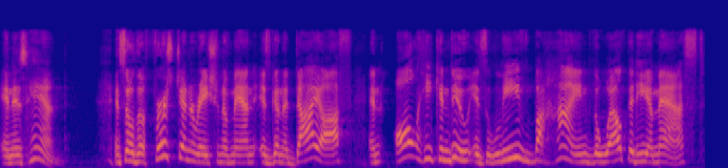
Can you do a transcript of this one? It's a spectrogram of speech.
in his hand. And so the first generation of man is going to die off and all he can do is leave behind the wealth that he amassed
